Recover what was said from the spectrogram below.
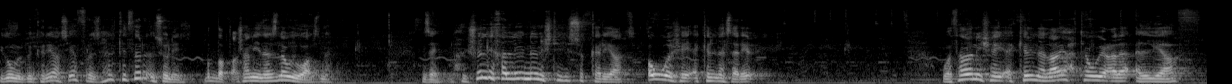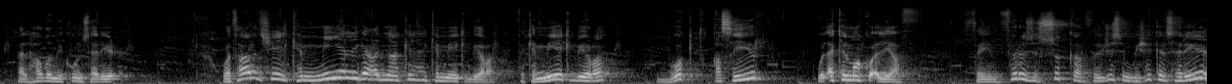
يقوم البنكرياس يفرز هالكثر إنسولين بالضبط عشان ينزله ويوازنه. زين الحين شو اللي يخلينا نشتهي السكريات؟ أول شيء أكلنا سريع. وثاني شيء أكلنا لا يحتوي على ألياف فالهضم يكون سريع. وثالث شيء الكمية اللي قاعد ناكلها كمية كبيرة، فكمية كبيرة بوقت قصير والأكل ماكو ألياف. فينفرز السكر في الجسم بشكل سريع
